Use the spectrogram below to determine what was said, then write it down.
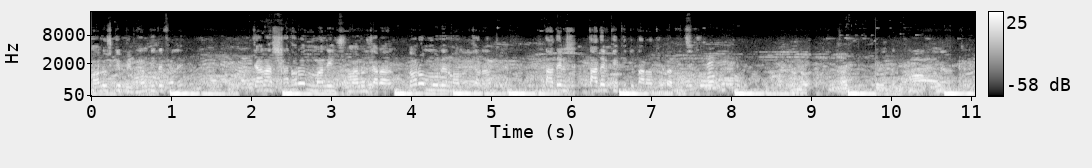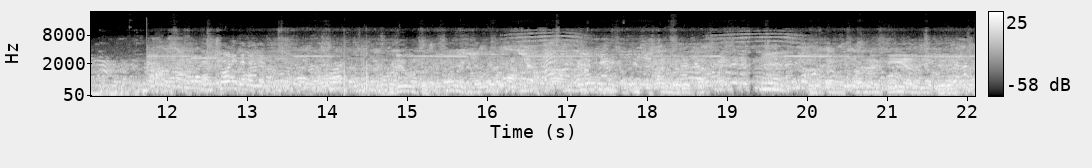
মানুষকে বিভ্রান্তিতে ফেলে। যারা সাধারণ মানুষ মানুষ যারা, নরম মনের মানুষ যারা, তাদের, তাদেরকে কিন্তু তারা ধোকা দিচ্ছে সরি দেখা যায় না ভিডিও করতেছে সিস্টেম বেরোচ্ছে সামনে কি আর দিয়ে বেরোচ্ছে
